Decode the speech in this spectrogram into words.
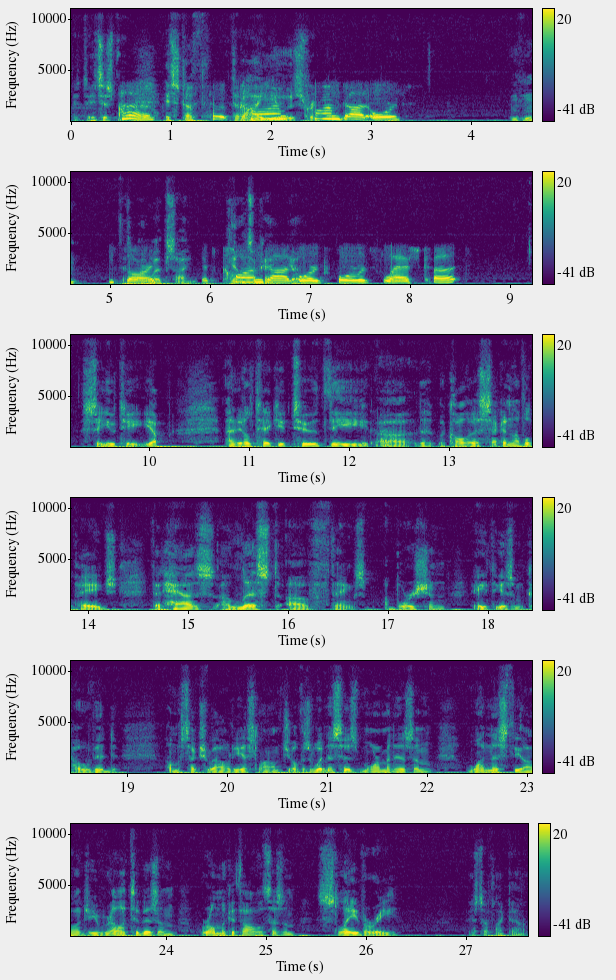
it's, it's just, oh, it's stuff so that I use for. Carm.org. Mm-hmm. I'm sorry. website. It's carm.org yeah. forward slash cut. CUT, yep. And it'll take you to the, uh, the, we call it a second level page that has a list of things abortion, atheism, COVID, homosexuality, Islam, Jehovah's Witnesses, Mormonism, oneness theology, relativism, Roman Catholicism, slavery, and stuff like that.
